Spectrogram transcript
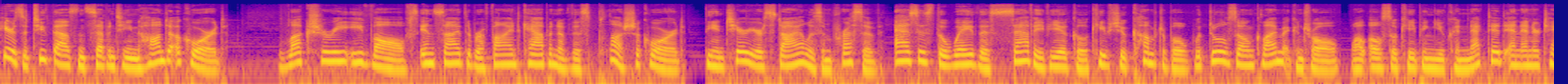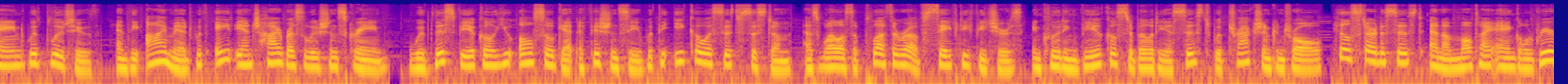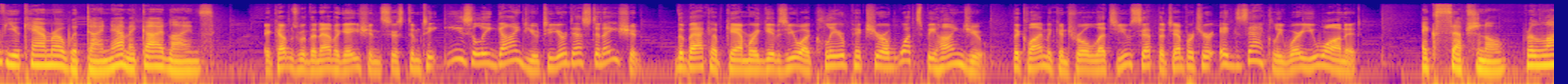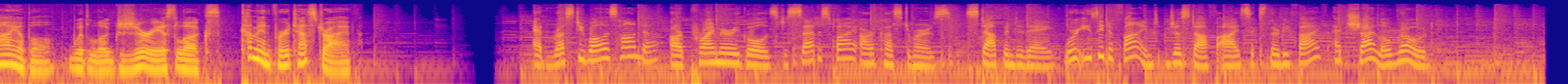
Here's a 2017 Honda Accord. Luxury evolves inside the refined cabin of this plush Accord. The interior style is impressive, as is the way this savvy vehicle keeps you comfortable with dual zone climate control, while also keeping you connected and entertained with Bluetooth and the iMid with 8 inch high resolution screen. With this vehicle, you also get efficiency with the Eco Assist system, as well as a plethora of safety features, including Vehicle Stability Assist with traction control, Hill Start Assist, and a multi-angle rear-view camera with dynamic guidelines. It comes with a navigation system to easily guide you to your destination. The backup camera gives you a clear picture of what's behind you. The climate control lets you set the temperature exactly where you want it. Exceptional, reliable, with luxurious looks. Come in for a test drive. At Rusty Wallis Honda, our primary goal is to satisfy our customers. Stop in today. We're easy to find just off I 635 at Shiloh Road.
